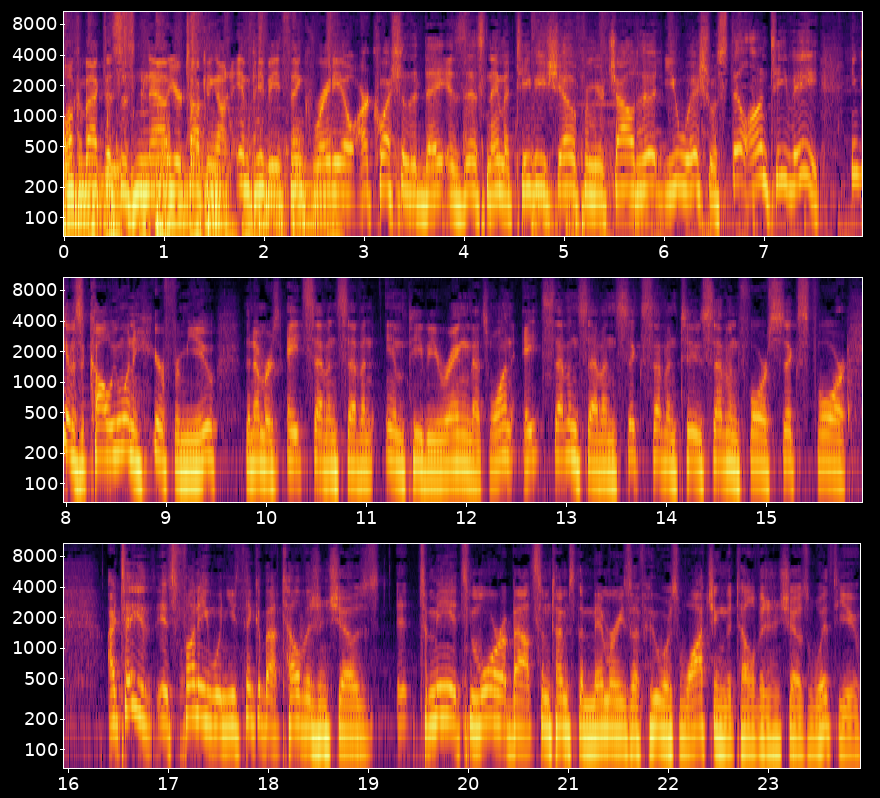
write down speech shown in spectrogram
Welcome back. This is Now You're Talking on MPB Think Radio. Our question of the day is this Name a TV show from your childhood you wish was still on TV. You can give us a call. We want to hear from you. The number is 877 MPB Ring. That's 1 877 672 7464. I tell you, it's funny when you think about television shows. It, to me, it's more about sometimes the memories of who was watching the television shows with you.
